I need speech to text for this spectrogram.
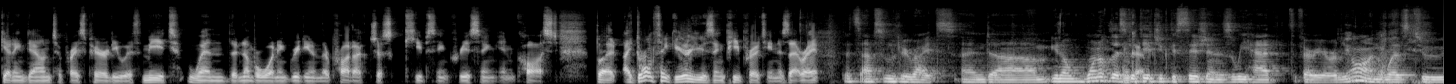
getting down to price parity with meat when the number one ingredient in their product just keeps increasing in cost. But I don't think you're using pea protein. Is that right? That's absolutely right. And, um, you know, one of the strategic okay. decisions we had very early on was to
